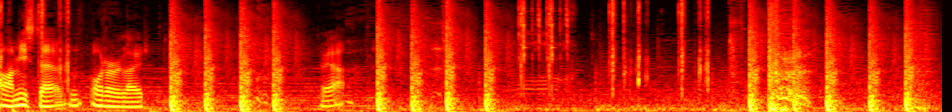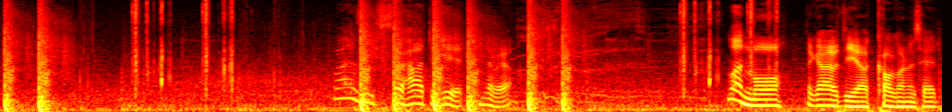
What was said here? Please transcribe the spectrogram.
Oh, I'm used to auto reload. Yeah. Why is he so hard to hit? There we are. One more. The guy with the uh, cog on his head.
